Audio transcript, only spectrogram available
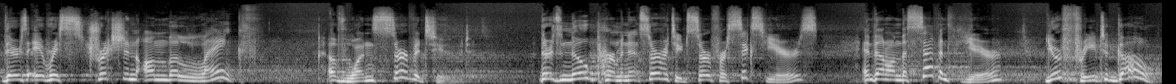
there's a restriction on the length of one's servitude. There's no permanent servitude. Serve for six years, and then on the seventh year, you're free to go.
